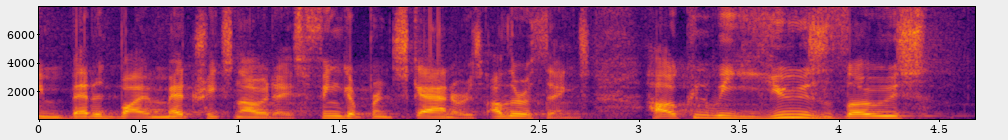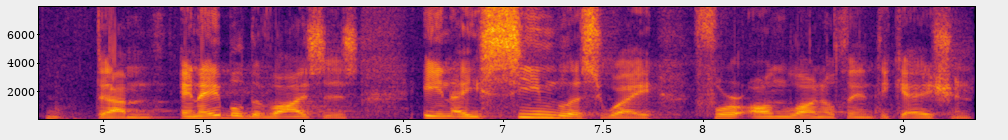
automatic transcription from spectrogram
embedded biometrics nowadays, fingerprint scanners, other things. How can we use those um, enable devices in a seamless way for online authentication.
